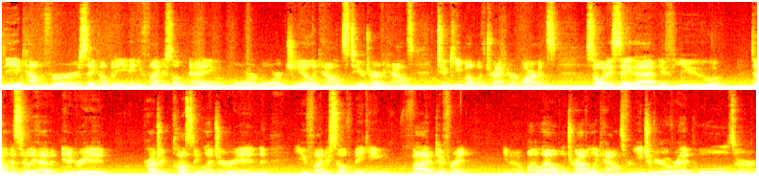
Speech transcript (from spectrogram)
the accountant for say company and you find yourself adding more and more GL accounts to your chart of accounts to keep up with tracking requirements. So when I say that, if you don't necessarily have an integrated project costing ledger and you find yourself making five different, you know, unallowable travel accounts for each of your overhead pools or,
